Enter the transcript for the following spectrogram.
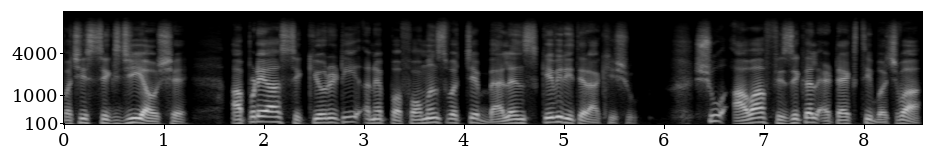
પછી સિક્સજી આવશે. આપણે આ સિક્યોરિટી અને પરફોર્મન્સ વચ્ચે બેલેન્સ કેવી રીતે રાખીશું? શું આવા ફિઝિકલ એટેક્સથી બચવા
